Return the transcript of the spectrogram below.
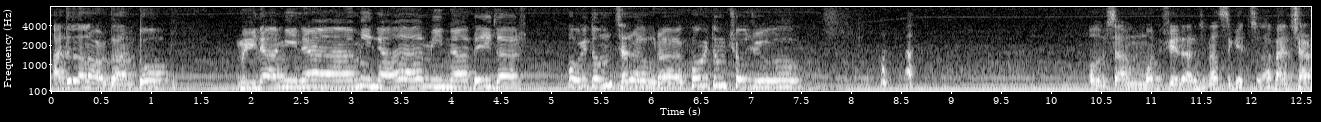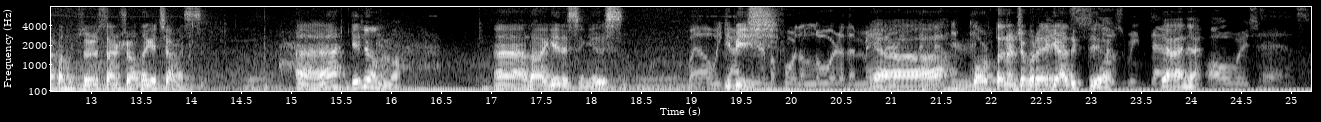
Hadi lan oradan dop. Mina mina mina mina beyler. Koydum Trevor'a koydum çocuğu. Oğlum sen bu modifiyeli aracı nasıl geçeceksin ha? Ben çarpmadım sürü sen şu anda geçemezsin. Ha, geliyor mu? Ha, daha gelirsin gelirsin. well, we Ya Lord'dan önce buraya geldik diyor. Yani. Always has.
